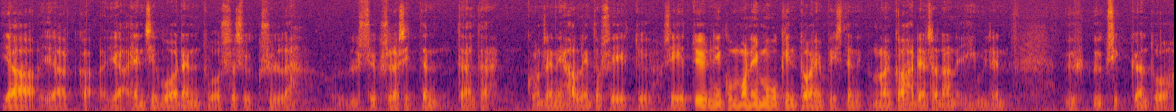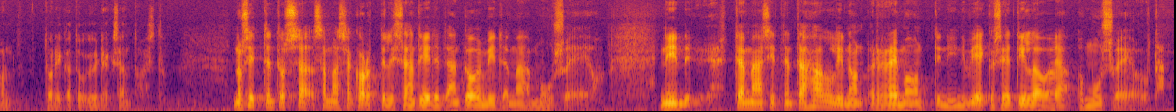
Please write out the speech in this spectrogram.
ja, ja, ja ensi vuoden tuossa syksyllä, syksyllä sitten täältä konsernihallinto siirtyy, siirtyy niin kuin moni muukin toimipiste noin 200 ihmisen yksikköön tuohon Torikatu 19. No sitten tuossa samassa korttelissahan tiedetään toimii tämä museo. Niin tämä sitten tämä hallinnon remontti, niin viekö se tiloja museolta?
